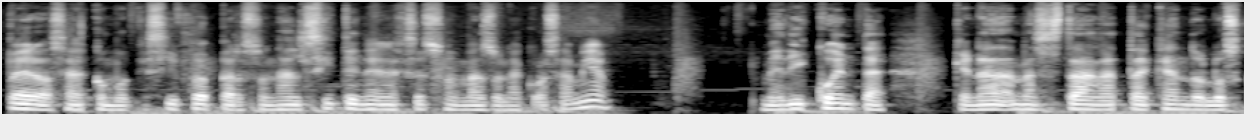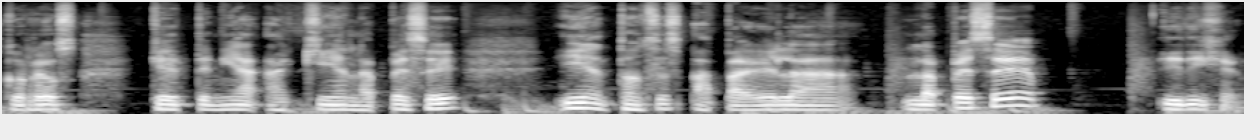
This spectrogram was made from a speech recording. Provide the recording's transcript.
pero o sea, como que sí fue personal, sí tenían acceso a más de una cosa mía. Me di cuenta que nada más estaban atacando los correos que tenía aquí en la PC y entonces apagué la, la PC y dije,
